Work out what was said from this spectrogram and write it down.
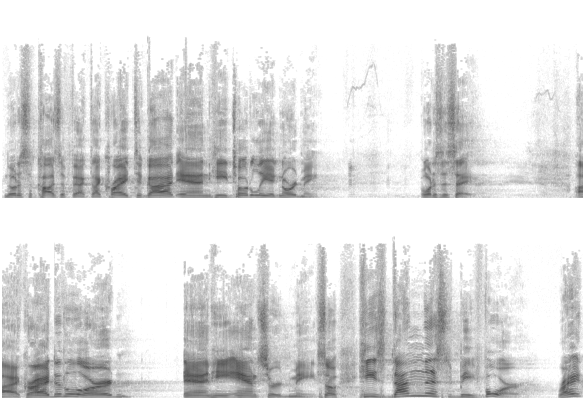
notice the cause effect. I cried to God, and he totally ignored me. What does it say? I cried to the Lord, and he answered me. So he's done this before, right?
